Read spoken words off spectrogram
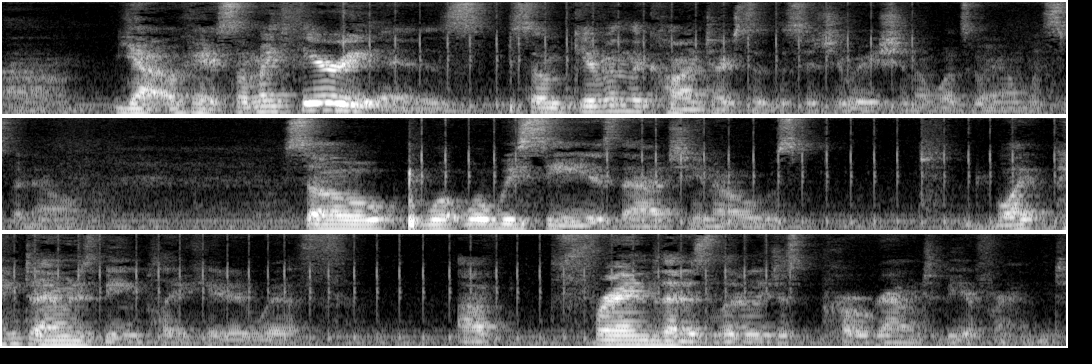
um, yeah. Okay. So my theory is so given the context of the situation of what's going on with Spinel. So what what we see is that you know, White Pink Diamond is being placated with a friend that is literally just programmed to be a friend.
